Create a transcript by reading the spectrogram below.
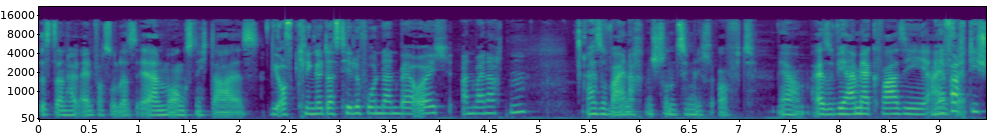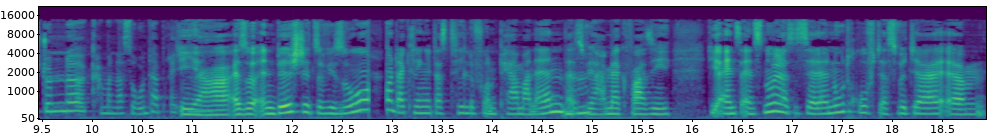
ist dann halt einfach so, dass er morgens nicht da ist. Wie oft klingelt das Telefon dann bei euch an Weihnachten? Also Weihnachten schon ziemlich oft. Ja, also wir haben ja quasi einfach die Stunde, kann man das so runterbrechen? Ja, also in Bill steht sowieso, da klingelt das Telefon permanent. Also mhm. Also wir haben ja quasi die 110, das ist ja der Notruf, das wird ja ähm,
